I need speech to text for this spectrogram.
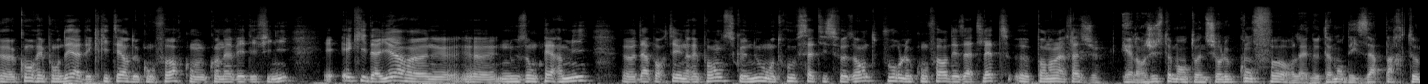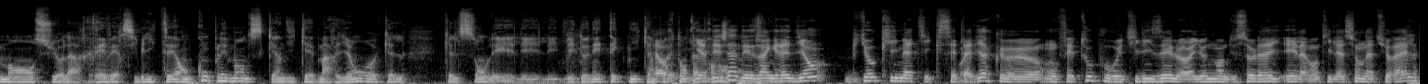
euh, qu'on répondait à des critères de confort qu'on avait définis et, qui d'ailleurs euh, euh, nous ont permis d'apporter une réponse que nous on trouve satisfaisante pour le confort des athlètes pendant la phase jeu. Et alors justement, Antoine, sur le confort, là, notamment des appartements, sur la réversibilité, en complément de ce qu'indiquait Marion, euh, quelles, sont les, les- les- les données techniques Alors, importantes il y a déjà des ingrédients bioclimatiques, c'est-à-dire qu'on fait tout pour utiliser le rayonnement du soleil et la ventilation naturelle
